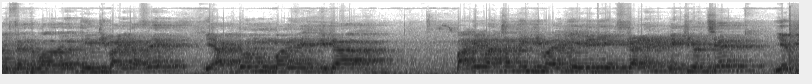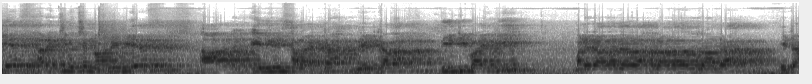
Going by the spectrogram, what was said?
বিস্তারিত বলা যায় তিনটি বাইক আছে। একদম মানে এটা বাঘের বাচ্চা তিনটি বাইকই এলইডি এক্সকারেন্ট একটি হচ্ছে এবিএস আর একটি হচ্ছে নন এবিএস আর এলইডি ছাড়া একটা রেড কালার তিনটি বাইকই মানে রাধা রাধা রাধা রাধা, এটা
